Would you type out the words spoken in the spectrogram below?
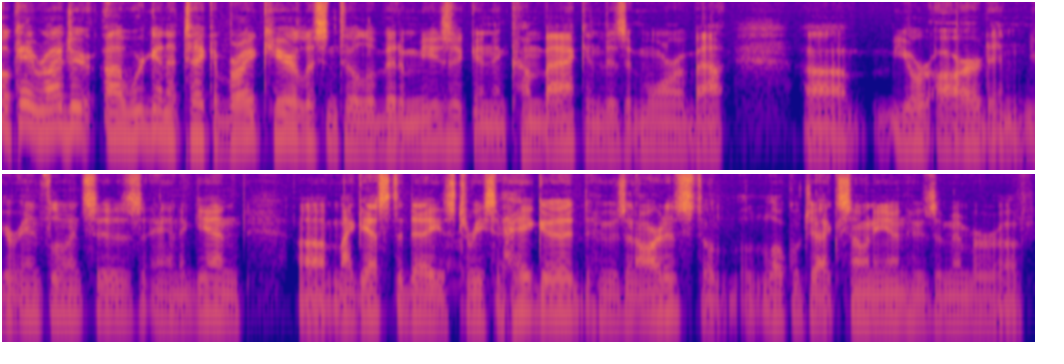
Okay, Roger, uh, we're going to take a break here, listen to a little bit of music, and then come back and visit more about uh, your art and your influences. And again, uh, my guest today is Teresa Haygood, who's an artist, a, local Jacksonian, who's a member of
